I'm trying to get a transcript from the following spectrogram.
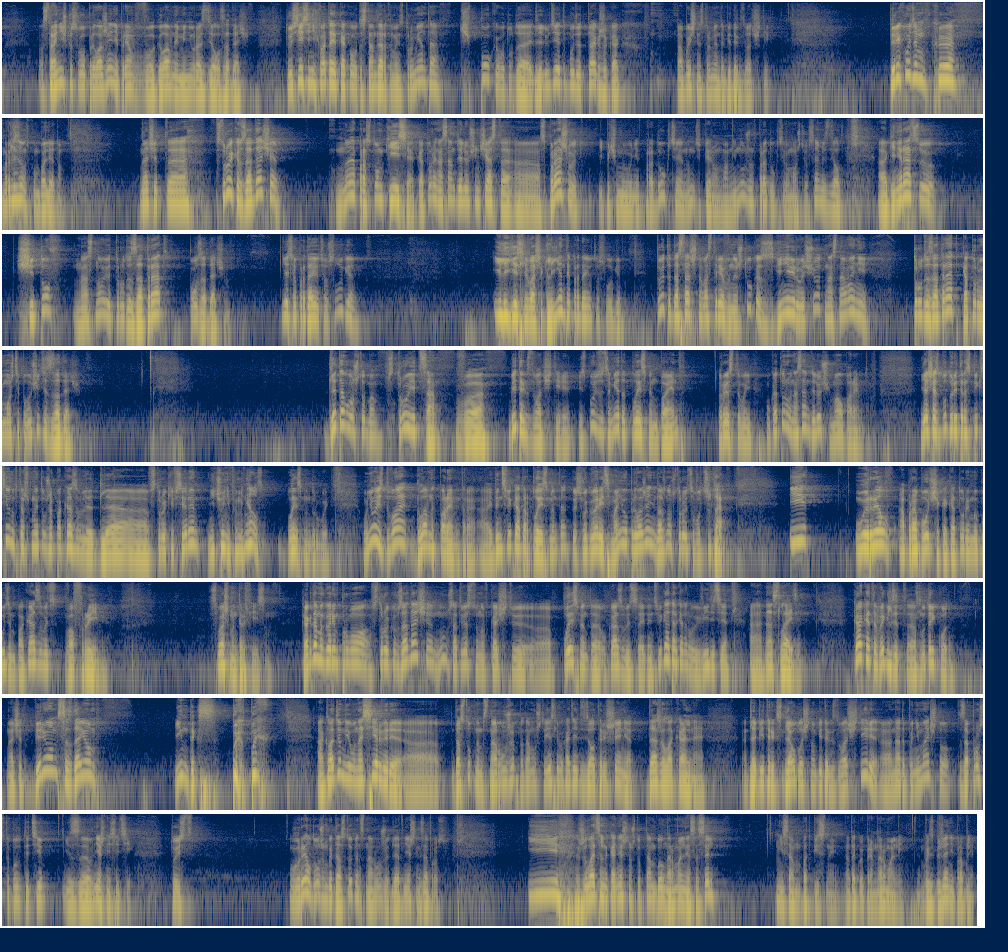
страничку своего приложения прямо в главное меню раздела задач. То есть, если не хватает какого-то стандартного инструмента, чпок его туда. Для людей это будет так же, как обычный инструмент Bittrex24. Переходим к марлезонскому балету. Значит, э, встройка в задаче на простом кейсе, который на самом деле очень часто э, спрашивают, и почему его нет в продукте, ну теперь он вам не нужен в продукте, вы можете его сами сделать. Э, генерацию счетов на основе трудозатрат по задачам. Если вы продаете услуги, или если ваши клиенты продают услуги, то это достаточно востребованная штука, сгенерировать счет на основании трудозатрат, которые вы можете получить из задач. Для того, чтобы встроиться в Bittrex24, используется метод placement bind, рестовый, у которого на самом деле очень мало параметров. Я сейчас буду ретроспективно, потому что мы это уже показывали для э, встройки в CRM, ничего не поменялось, placement другой. У него есть два главных параметра. А, идентификатор плейсмента, то есть вы говорите, мое приложение должно встроиться вот сюда. И URL обработчика, который мы будем показывать во фрейме с вашим интерфейсом. Когда мы говорим про встройку в задачи, ну, соответственно, в качестве э, плейсмента указывается идентификатор, который вы видите э, на слайде. Как это выглядит э, внутри кода? Значит, берем, создаем индекс пых-пых, а кладем его на сервере, доступном снаружи, потому что если вы хотите сделать решение, даже локальное, для, Bittrex, для облачного Bittrex 24, э, надо понимать, что запросы-то будут идти из внешней сети. То есть URL должен быть доступен снаружи для внешних запросов. И желательно, конечно, чтобы там был нормальный SSL, не самый подписанный, а такой прям нормальный, в избежание проблем.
